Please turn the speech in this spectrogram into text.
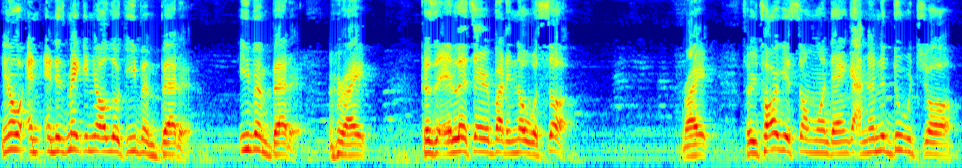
You know, and, and it's making y'all look even better. Even better, right? Because it lets everybody know what's up. Right? So you target someone that ain't got nothing to do with y'all.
